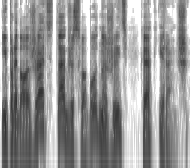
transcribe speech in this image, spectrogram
и продолжать так же свободно жить, как и раньше.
